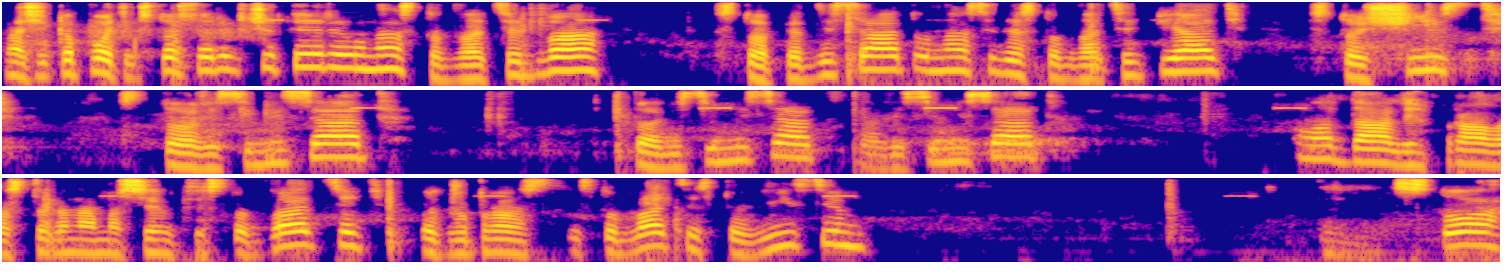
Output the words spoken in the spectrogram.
Значить, капотик 144 у нас, 122, 150 у нас іде, 125, 106, 180, 180, 180. О, далі права сторона машинки 120, також права 120, 108, 100,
